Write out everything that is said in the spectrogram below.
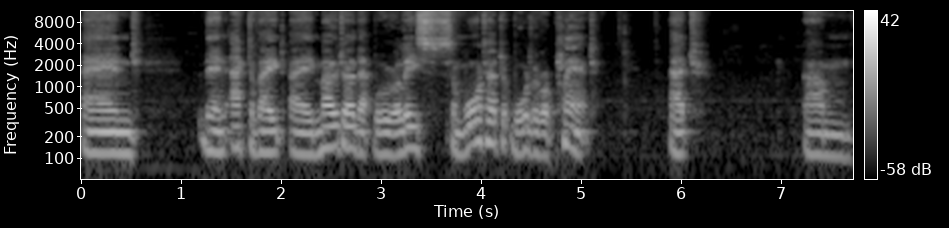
and then activate a motor that will release some water to water a plant at um,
